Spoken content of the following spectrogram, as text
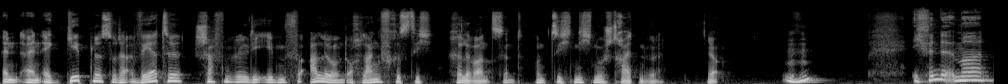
ein, ein Ergebnis oder Werte schaffen will, die eben für alle und auch langfristig relevant sind und sich nicht nur streiten will. Ja. Mhm. Ich finde immer,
